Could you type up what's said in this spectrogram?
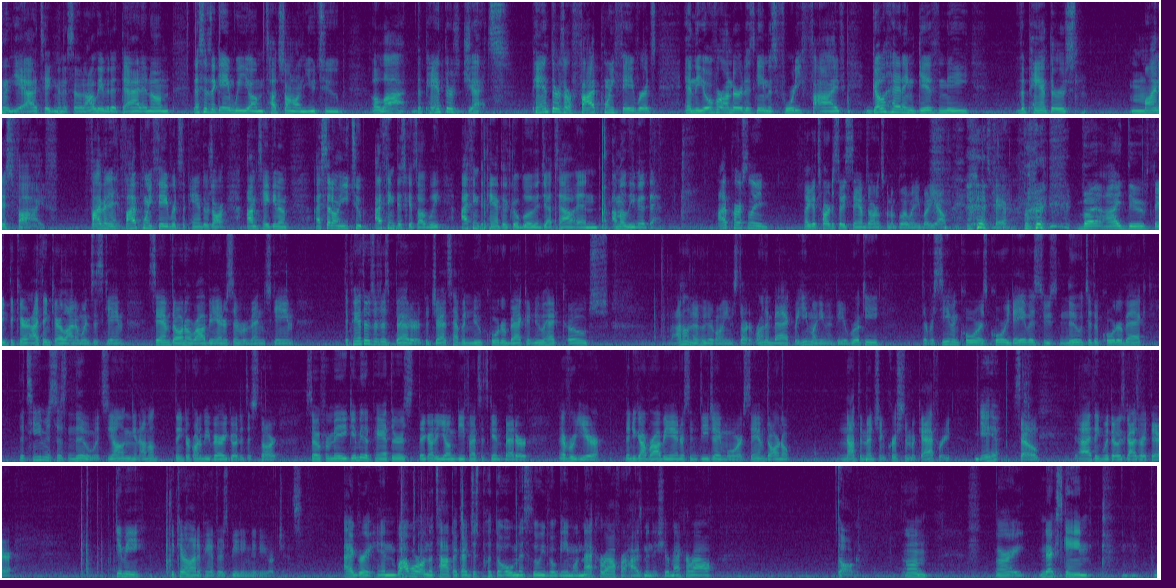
yeah, I take Minnesota. I'll leave it at that. And um, this is a game we um touched on on YouTube a lot. The Panthers Jets. Panthers are five point favorites, and the over under of this game is forty five. Go ahead and give me the Panthers minus five. Five and a, five point favorites. The Panthers are. I'm taking them. I said on YouTube. I think this gets ugly. I think the Panthers go blow the Jets out, and I'm gonna leave it at that. I personally, like, it's hard to say Sam Darnold's going to blow anybody out. That's fair. but I do think the Car- I think Carolina wins this game. Sam Darnold, Robbie Anderson, revenge game. The Panthers are just better. The Jets have a new quarterback, a new head coach. I don't know who they're going to even start a running back, but he might even be a rookie. The receiving corps is Corey Davis, who's new to the quarterback. The team is just new. It's young, and I don't think they're going to be very good at the start. So for me, give me the Panthers. They got a young defense that's getting better every year. Then you got Robbie Anderson, DJ Moore, Sam Darnold, not to mention Christian McCaffrey. Yeah. So I think with those guys right there, give me the Carolina Panthers beating the New York Jets. I agree. And while we're on the topic, I just put the Ole Miss Louisville game on Matt Corral for Heisman this year. Matt Corral, dog. Um. All right. Next game,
